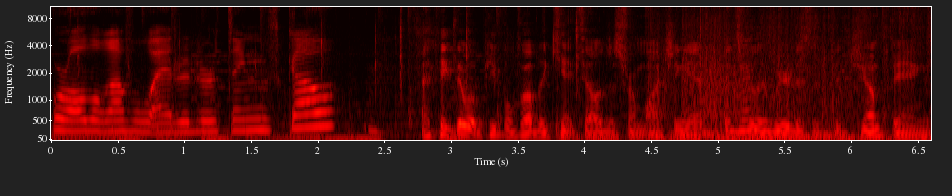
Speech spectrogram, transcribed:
where all the level editor things go. I think that what people probably can't tell just from watching it, that's Mm-hmm. really weird, is that the jumping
